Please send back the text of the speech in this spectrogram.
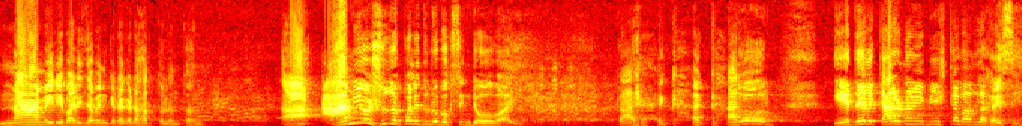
না মেরে বাড়ি যাবেন, কেটা কেটা হাত তোলেন আ- আমিও সুযোগ পেলে দুটো বক্সিং দেবো ভাই। কারণ এদের কারণে আমি বিশটা মামলা খাইছি।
